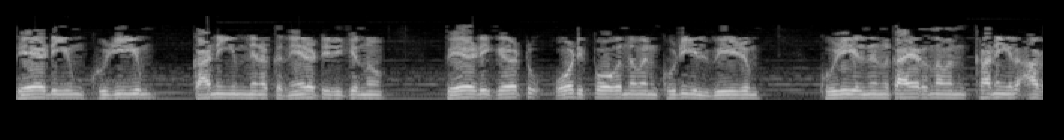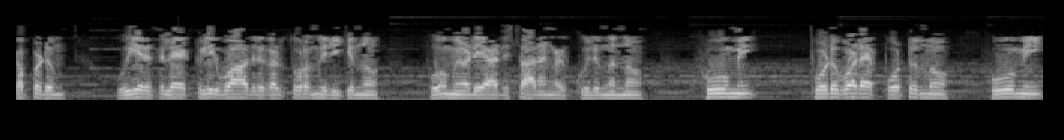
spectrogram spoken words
പേടിയും കുഴിയും കണിയും നിനക്ക് നേരിട്ടിരിക്കുന്നു. പേടി കേട്ടു ഓടിപ്പോകുന്നവൻ കുഴിയിൽ വീഴും. കുഴിയിൽ നിന്ന് കയറുന്നവൻ കണിയിൽ അകപ്പെടും. ഉയരത്തിലെ കിളിവാതിലുകൾ തുറന്നിരിക്കുന്നു. ഭൂമിയുടെ അടിസ്ഥാനങ്ങൾ കുലുങ്ങുന്നു. ഭൂമി പൊടുപൊടെ പൊട്ടുന്നു. ഭൂമി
